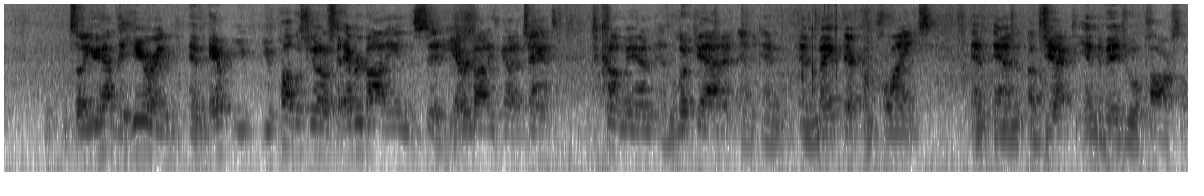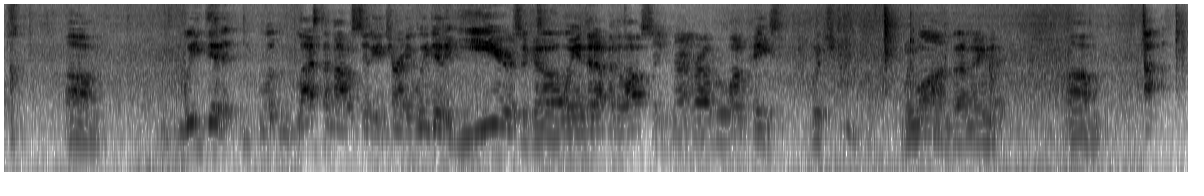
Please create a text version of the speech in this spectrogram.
So you have the hearing and every, you- you publish notice to everybody in the city. Everybody's got a chance to come in and look at it and, and, and make their complaints and, and object to individual parcels. Um, We did it, last time I was city attorney, we did it years ago. We ended up in a lawsuit, remember, over one piece, which we won, but I mean, um,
